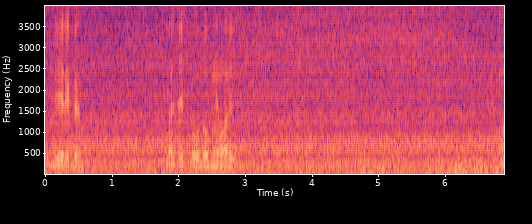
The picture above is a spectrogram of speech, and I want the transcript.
с берега, но здесь поудобнее ловить. Вот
